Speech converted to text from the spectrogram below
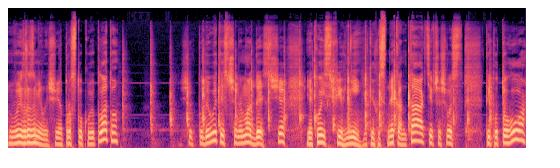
Ви зрозуміли, що я простукую плату, щоб подивитись, чи нема десь ще якоїсь фігні, якихось неконтактів чи щось типу того.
